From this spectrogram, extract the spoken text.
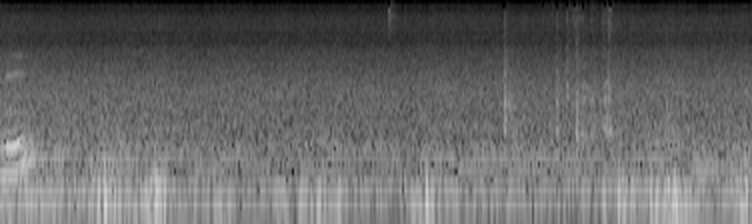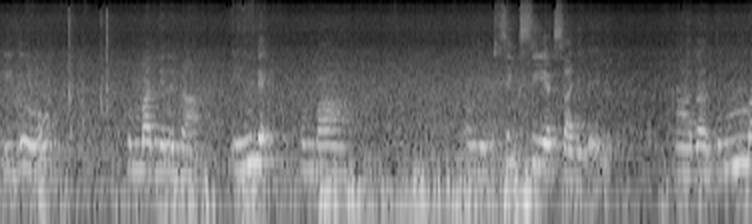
ಗ್ರೀನ್ ಇದು ತುಂಬ ದಿನದ ಹಿಂದೆ, ತುಂಬ ಒಂದು ಸಿಕ್ಸ್ ಇಯರ್ಸ್ ಆಗಿದೆ ಇದು. ಆಗ ತುಂಬ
